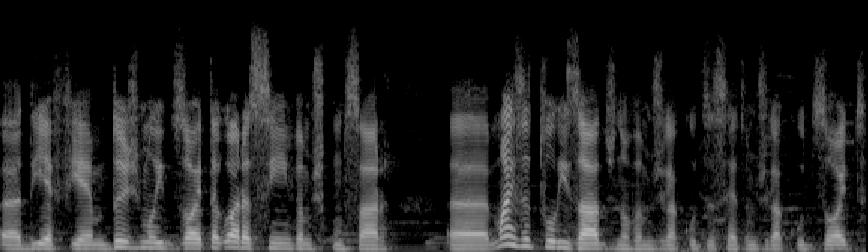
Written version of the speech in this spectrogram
uh, de FM 2018 agora sim vamos começar uh, mais atualizados. Não vamos jogar com o 17 vamos jogar com o 18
